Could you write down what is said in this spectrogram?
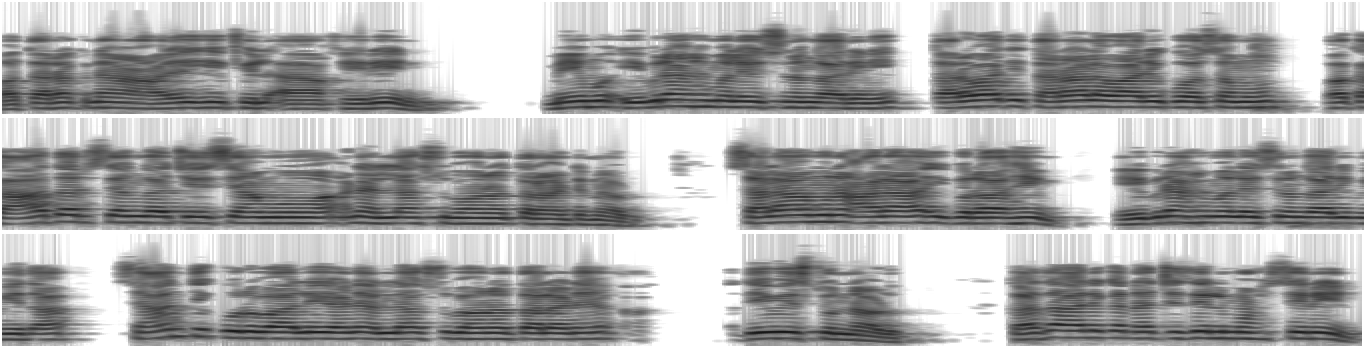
వతరక్నా అలైహి ఫిల్ ఆఖిరీన్. మేము ఇబ్రాహిం అలైస్లం గారిని తర్వాతి తరాల వారి కోసము ఒక ఆదర్శంగా చేశాము అని అల్లా సుబానోత్తల అంటున్నాడు. సలామున్ అలా ఇబ్రాహీం. ఇబ్రాహిం అలైస్లం గారి మీద శాంతి కురవాలి అని అల్లా సుబానోత్తలనే దీవిస్తున్నాడు. కదాలిక నచిజిల్ మొహసినీన్.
